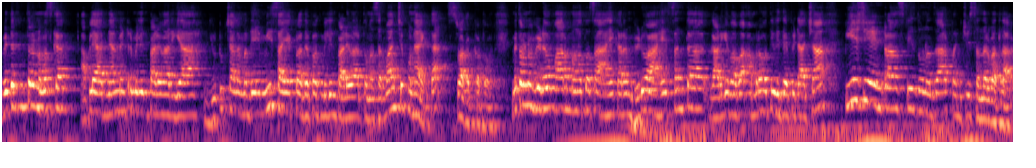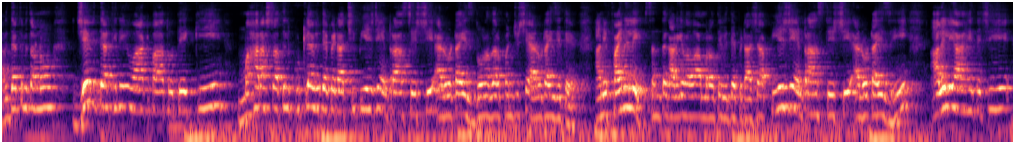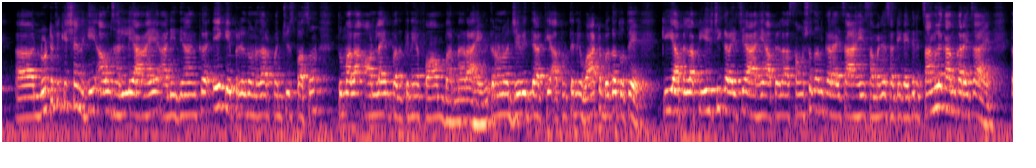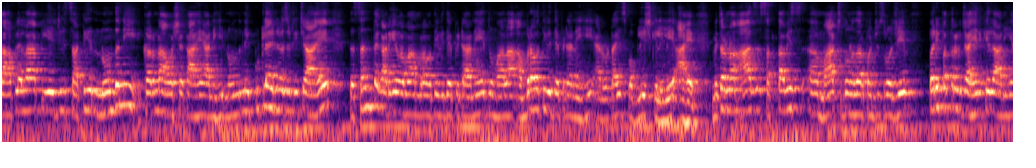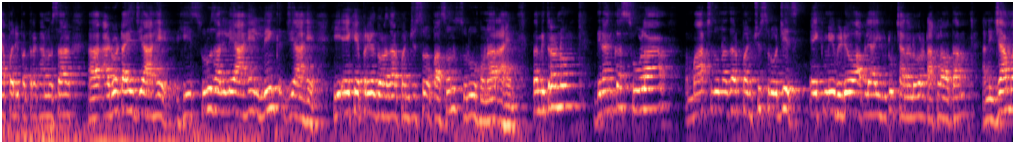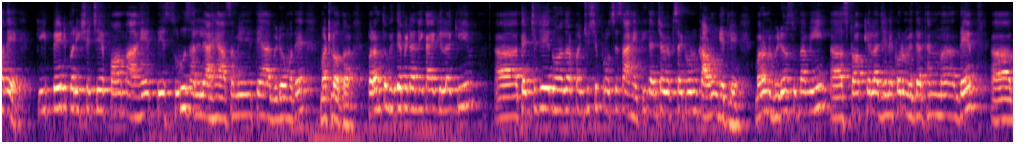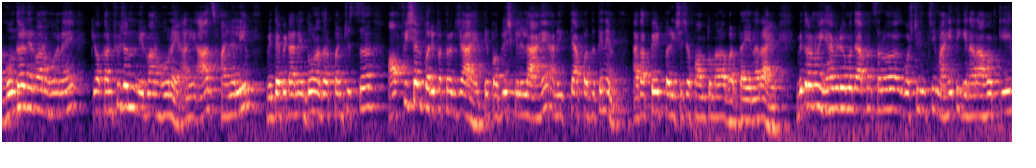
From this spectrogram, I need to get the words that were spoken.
विद्यार्थी मित्र नमस्कार. आपल्या ज्ञान मेंटर मिलिंद पाडेवार या यूट्यूब चॅनलमध्ये मी सहाय्यक प्राध्यापक मिलिंद पाडेवार तुम्हा सर्वांचे पुन्हा एकदा स्वागत करतो. मित्रांनो व्हिडिओ फार महत्त्वाचा आहे कारण व्हिडिओ आहे संत गाडगे बाबा अमरावती विद्यापीठाच्या P H D entrance test दोन हजार पंचवीस संदर्भातला. विद्यार्थी मित्रांनो जे विद्यार्थिनी वाट पाहत होते की महाराष्ट्रातील कुठल्या विद्यापीठाची पी एच डी एंट्रान्स टेस्टची ॲडव्हर्टाईज दोन हजार पंचवीसची ॲडव्हर्टाईज येते? आणि फायनली संत गाडगे बाबा अमरावती विद्यापीठाच्या पी एच डी एंट्रान्स टेस्टची ॲडव्हर्टाईज ही आलेली आहे. त्याची नोटिफिकेशन ही आउट झालेली आहे आणि दिनांक एक एप्रिल दोन हजार पंचवीसपासून तुम्हाला ऑनलाईन पद्धतीने फॉर्म भरणार आहे. मित्रांनो जे विद्यार्थी आतुरतेने वाट बघत होते की आपल्याला पी एच डी करायची आहे आपल्याला संशोधन करायचं आहे समाजासाठी काहीतरी चांगलं काम करायचं आहे तर आपल्याला पी एच डीसाठी नोंदणी करणं आवश्यक आहे आणि ही नोंदणी कुठल्या युनिव्हर्सिटीची आहे? तर संत गाडगेबाबा अमरावती विद्यापीठाने तुम्हाला अमरावती विद्यापीठाने ही ॲडव्हर्टाईज पब्लिश केलेली आहे. मित्रांनो आज सत्तावीस मार्च दोन हजार पंचवीस रोजी परिपत्रक जाहीर केलं आणि या परिपत्रकानुसार ॲडव्हर्टाईज जी आहे ही सुरू झालेली आहे लिंक जी आहे ही एक एप्रिल दोन हजार पंचवीसपासून सुरू होणार आहे. तर मित्रांनो दिनांक सोळा मार्च दोन हजार पंचवीस रोजीच एक मी व्हिडिओ आपल्या यूट्यूब चॅनलवर टाकला होता. आणि ज्यामध्ये की पेट परीक्षेचे फॉर्म आहेत ते सुरू झालेले आहे असं मी त्या व्हिडिओमध्ये म्हटलं होतं. परंतु विद्यापीठाने काय केलं की त्यांचे जे दोन हजार पंचवीसची प्रोसेस आहे ती त्यांच्या वेबसाईटवरून काढून घेतली म्हणून व्हिडिओसुद्धा मी स्टॉप केला जेणेकरून विद्यार्थ्यांमध्ये गोंधळ निर्माण होऊ नये किंवा कन्फ्युजन निर्माण होऊ नये. आणि आज फायनली विद्यापीठाने दोन हजार पंचवीसचं ऑफिशियल परिपत्रक जे आहे ते पब्लिश केलेलं आहे आणि त्या पद्धतीने आता पेट परीक्षेचे फॉर्म तुम्हाला भरता येणार आहे. मित्रांनो ह्या व्हिडिओमध्ये आपण सर्व गोष्टींची माहिती घेणार आहोत की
